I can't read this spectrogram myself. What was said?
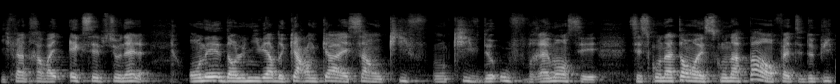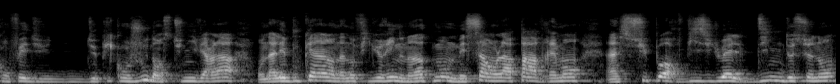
Il fait un travail exceptionnel. On est dans l'univers de 40K et ça, on kiffe. On kiffe de ouf. Vraiment, c'est ce qu'on attend et ce qu'on n'a pas, en fait, depuis qu'on fait du depuis qu'on joue dans cet univers-là, on a bouquins, on a nos figurines, on a notre monde, mais ça, on l'a pas vraiment un support visuel digne de ce nom.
